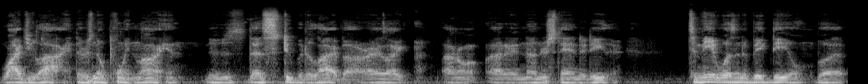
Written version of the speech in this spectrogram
why'd you lie? There was no point in lying. It was, that's stupid to lie about, right? Like, I don't, I didn't understand it either. To me, it wasn't a big deal, but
